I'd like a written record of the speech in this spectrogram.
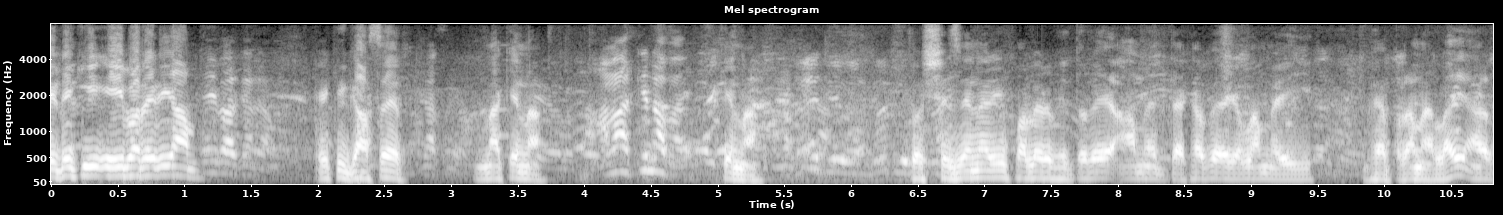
এটা কি এইবারেরই আম? এ কি গাছের। না কেনা? আমার কিনা ভাই। কেনা? তো সিজনারি ফলের ভিতরে আমের দেখা পেয়ে গেলাম এই ভেপরা মেলায়। আর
